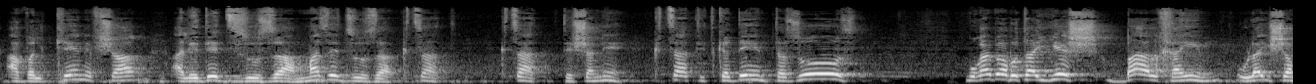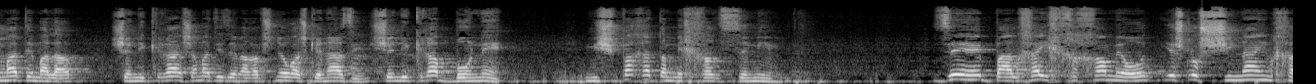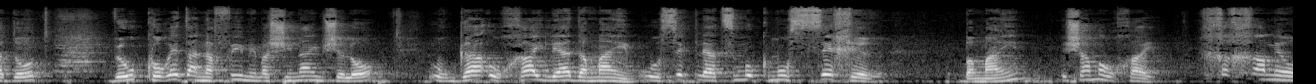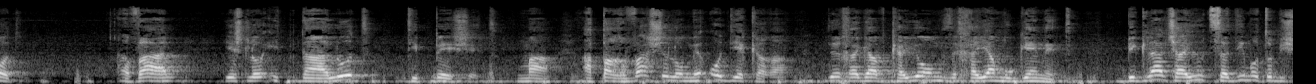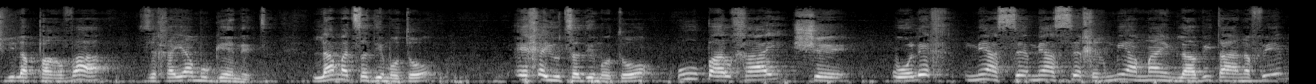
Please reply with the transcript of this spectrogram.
אבל כן אפשר על ידי תזוזה. מה זה תזוזה? קצת, קצת, תשנה, קצת, תתקדם, תזוז. מוריי ורבותיי, יש בעל חיים, אולי שמעתם עליו, שנקרא, שמעתי את זה מהרב שניאור אשכנזי, שנקרא בונה. משפחת המכרסמים. זה בעל חי חכם מאוד, יש לו שיניים חדות והוא כורת ענפים עם השיניים שלו, הוא, גע, הוא חי ליד המים, הוא עוסק לעצמו כמו סכר במים ושם הוא חי. חכם מאוד, אבל יש לו התנהלות טיפשת. מה? הפרווה שלו מאוד יקרה, דרך אגב, כיום זה חיה מוגנת. בגלל שהיו צדים אותו בשביל הפרווה, זה חיה מוגנת. למה צדים אותו? איך היו צדים אותו? הוא בעל חי שהוא הולך מהס... מהסכר, מהמים להביא את הענפים,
